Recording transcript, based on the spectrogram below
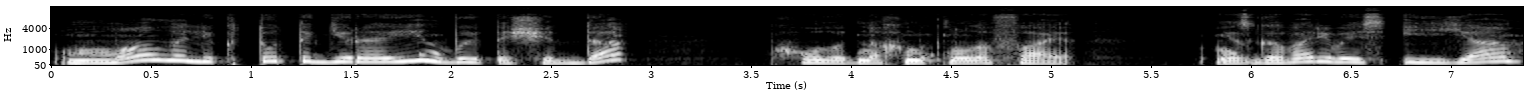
«Мало ли кто-то героин вытащит, да?» — холодно хмыкнула Фая. Не сговариваясь, и я,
